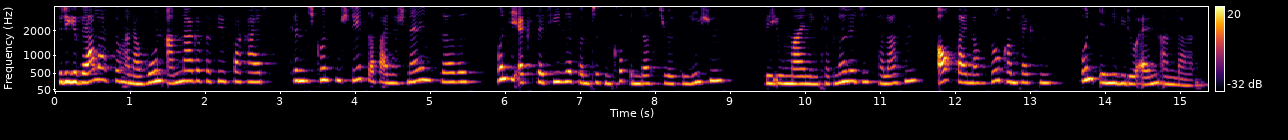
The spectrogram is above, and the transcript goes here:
Für die Gewährleistung einer hohen Anlageverfügbarkeit können sich Kunden stets auf einen schnellen Service und die Expertise von ThyssenKrupp Industrial Solutions, BU Mining Technologies verlassen, auch bei noch so komplexen und individuellen Anlagen.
